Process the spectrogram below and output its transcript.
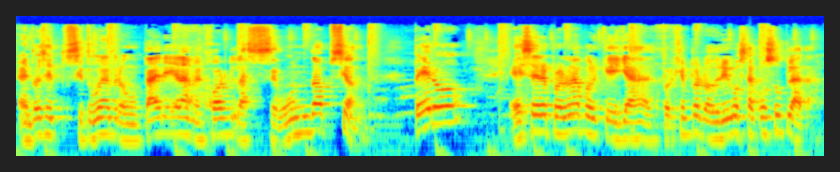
Entonces, si tú me preguntar, era mejor la segunda opción. Pero ese era el problema porque ya, por ejemplo, Rodrigo sacó su plata.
